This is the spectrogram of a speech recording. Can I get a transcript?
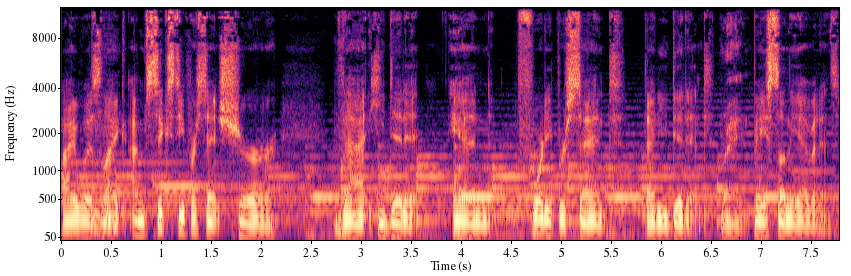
I was mm-hmm. like, I'm 60% sure that he did it and 40% that he didn't. Right. Based on the evidence.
